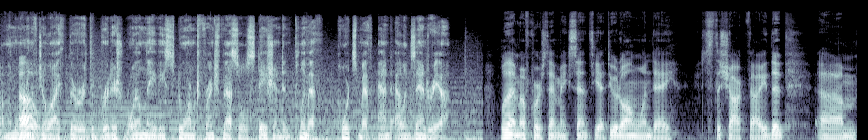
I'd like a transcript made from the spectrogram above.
On the morning Oh. of July 3rd, the British Royal Navy stormed French vessels stationed in Plymouth, Portsmouth, and Alexandria. Well, that of course that makes sense. Yeah, do it all in one day. It's the shock value. The um,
